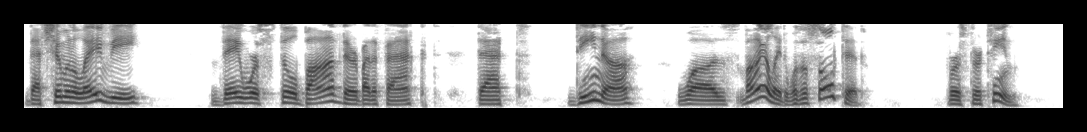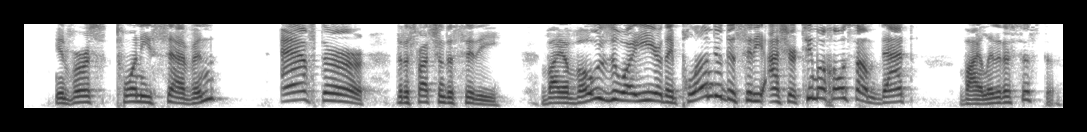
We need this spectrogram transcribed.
that Shimon and Levi, they were still bothered by the fact that Dinah was violated, was assaulted. Verse 13. In verse 27, after the destruction of the city, Vayavozu Air, they plundered the city, Asher Timachosam, that violated their sister.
